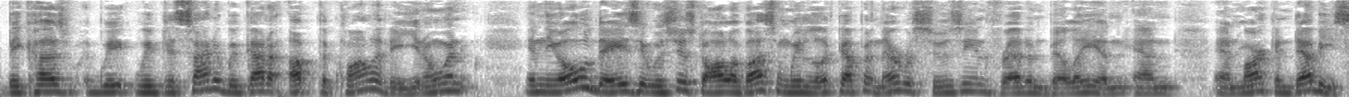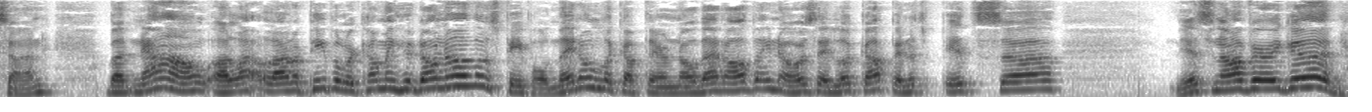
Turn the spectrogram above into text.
because we we've decided we've got to up the quality. You know, when in the old days it was just all of us, and we looked up and there was Susie and Fred and Billy and and and Mark and Debbie's son. But now a lot, a lot of people are coming who don't know those people, and they don't look up there and know that. All they know is they look up and it's it's uh, it's not very good,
